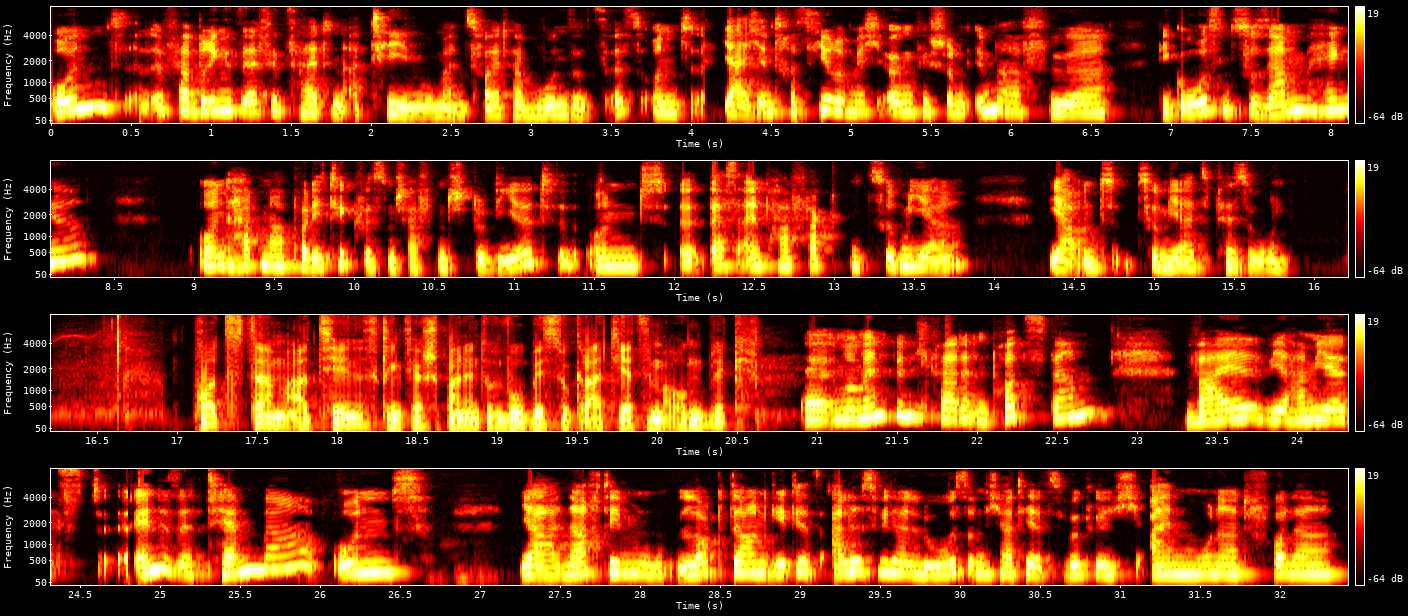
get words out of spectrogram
und äh, verbringe sehr viel Zeit in Athen, wo mein zweiter Wohnsitz ist. Und äh, ja, ich interessiere mich irgendwie schon immer für die großen Zusammenhänge und habe mal Politikwissenschaften studiert und äh, das ein paar Fakten zu mir, ja, und zu mir als Person. Potsdam, Athen, das klingt ja spannend. Und wo bist du gerade jetzt im Augenblick? Äh, Im Moment bin ich gerade in Potsdam, weil wir haben jetzt Ende September und ja, nach dem Lockdown geht jetzt alles wieder los und ich hatte jetzt wirklich einen Monat voller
